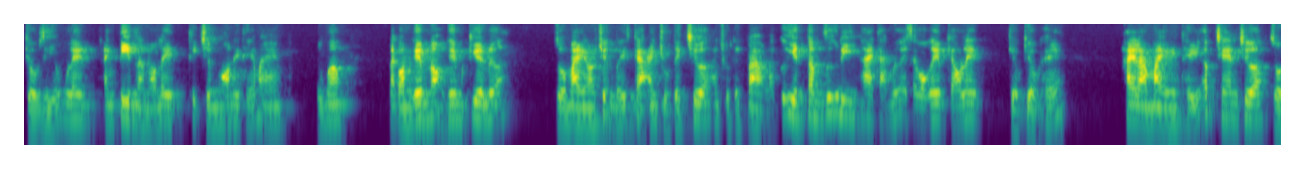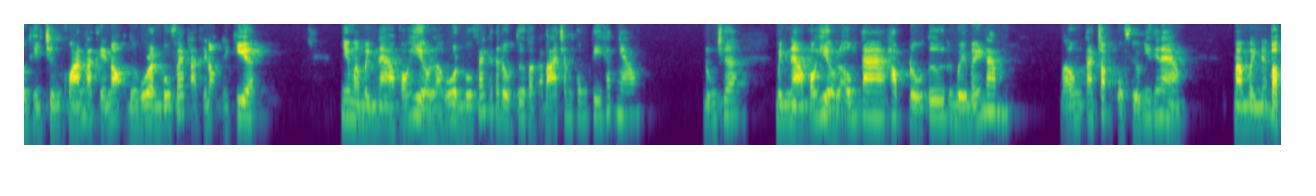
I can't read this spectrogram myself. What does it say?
Kiểu gì cũng lên, anh tin là nó lên, thị trường ngon như thế mà em, đúng không? Lại còn game nọ, game kia nữa. Rồi mày nói chuyện với cả anh chủ tịch chưa? Anh chủ tịch bảo là, cứ yên tâm, giữ đi, hai tháng nữa sẽ có game kéo lên. Kiểu kiểu thế. Hay là mày thấy uptrend chưa? Rồi thì chứng khoán là thế nọ, rồi Warren Buffett là thế nọ thế kia nhưng mà mình nào có hiểu là Warren Buffett người ta đầu tư vào cả 300 công ty khác nhau? Đúng chưa? Mình nào có hiểu là ông ta học đầu tư từ mười mấy năm và ông ta chọn cổ phiếu như thế nào? Mà mình đã bập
